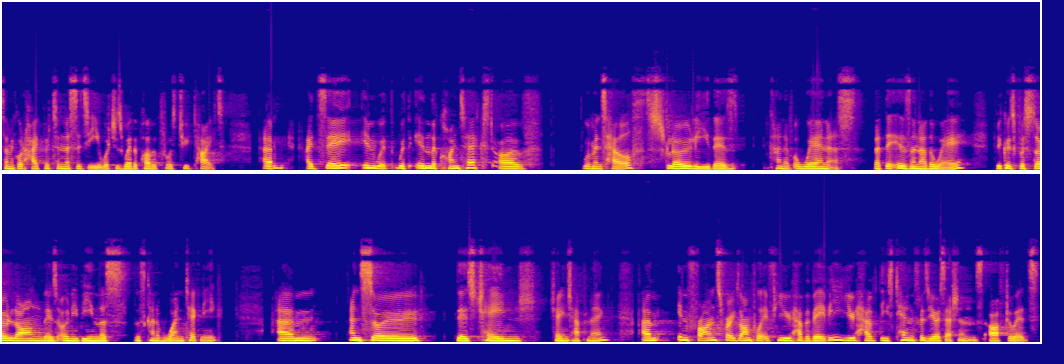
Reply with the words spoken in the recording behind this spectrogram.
something called hypertonicity, which is where the pelvic floor is too tight. Um, I'd say in with, within the context of women's health, slowly there's kind of awareness that there is another way because for so long there's only been this this kind of one technique. Um, and so there's change change happening. Um, in France, for example, if you have a baby, you have these 10 physio sessions afterwards.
